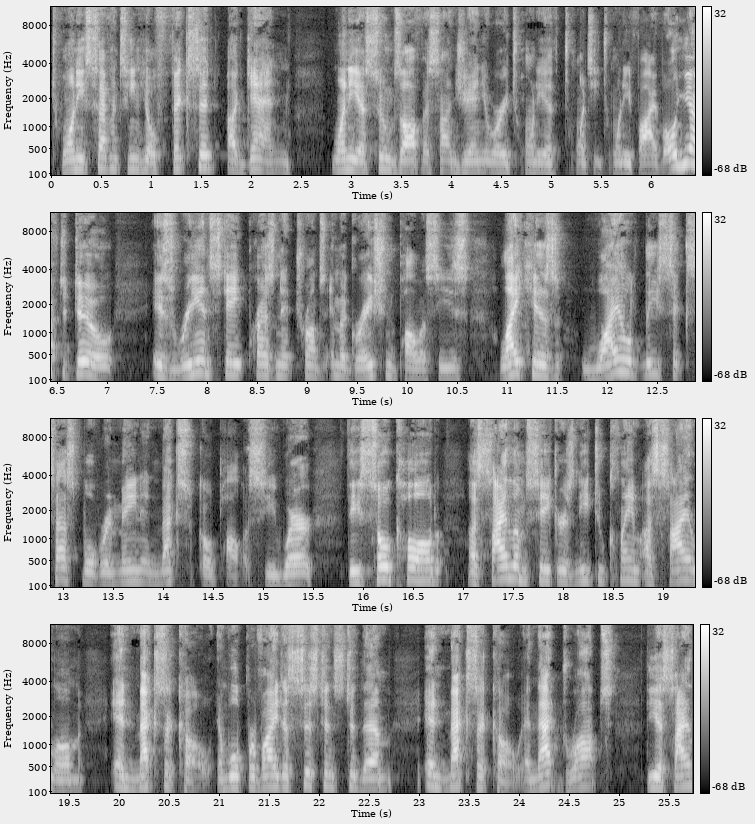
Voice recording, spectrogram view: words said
2017. He'll fix it again when he assumes office on January 20th, 2025. All you have to do is reinstate President Trump's immigration policies like his wildly successful remain in Mexico policy, where these so called asylum seekers need to claim asylum in Mexico and will provide assistance to them in Mexico. And that drops the asylum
